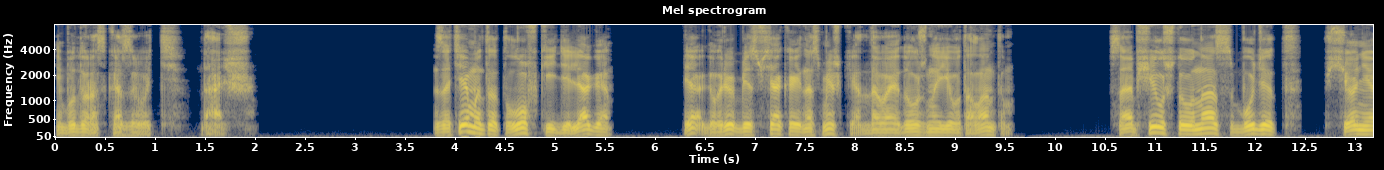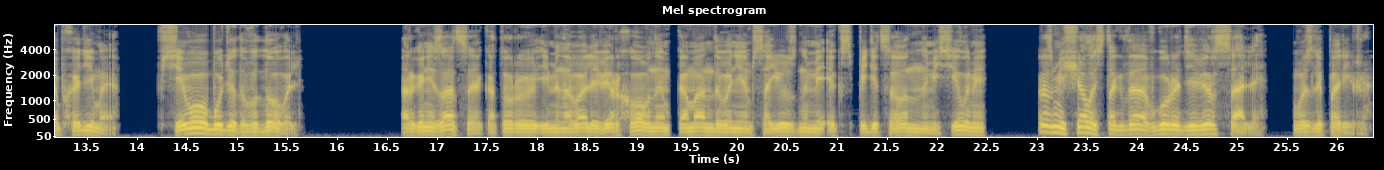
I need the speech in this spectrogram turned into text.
и буду рассказывать дальше». Затем этот ловкий деляга, я говорю без всякой насмешки, отдавая должное его талантам, сообщил, что у нас будет все необходимое, всего будет вдоволь. Организация, которую именовали Верховным командованием союзными экспедиционными силами, размещалась тогда в городе Версале, возле Парижа.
